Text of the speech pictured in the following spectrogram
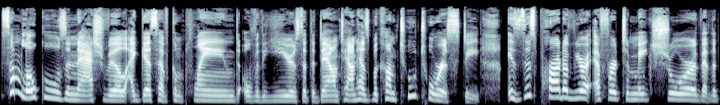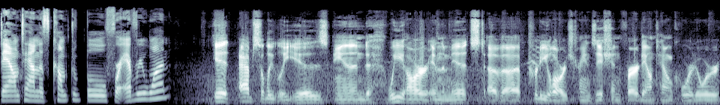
Some locals in Nashville, I guess, have complained over the years that the downtown has become too touristy. Is this part of your effort to make sure that the downtown is comfortable for everyone? It absolutely is, and we are in the midst of a pretty large transition for our downtown corridor.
